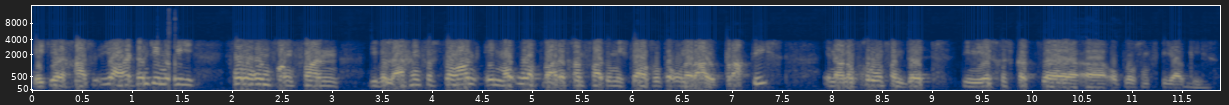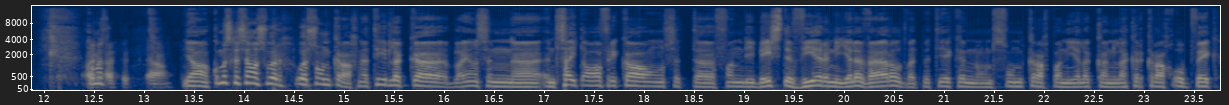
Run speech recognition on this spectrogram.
Het jy gas? Ja, ek dink jy moet die volle omvang van die belegging verstaan en maar ook wat dit gaan vat om die stelsel te onderhou. Prakties en dan op grond van dit die mees geskikte uh, oplossing vir jou kies. Kom ons dit, ja. Ja, kom ons gesels oor oor sonkrag. Natuurlik uh, bly ons in uh, in Suid-Afrika. Ons het uh, van die beste weer in die hele wêreld wat beteken ons sonkragpanele kan lekker krag opwek.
